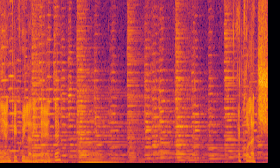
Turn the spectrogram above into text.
E anche qui la ripete. Ecco la C.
